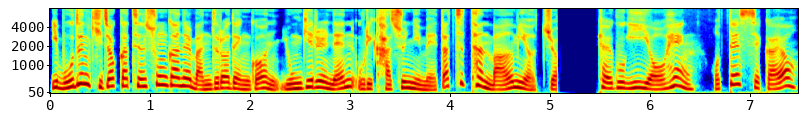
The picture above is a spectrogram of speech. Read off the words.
이 모든 기적 같은 순간을 만들어낸 건 용기를 낸 우리 가수님의 따뜻한 마음이었죠. 결국 이 여행 어땠을까요?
